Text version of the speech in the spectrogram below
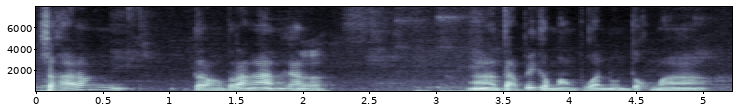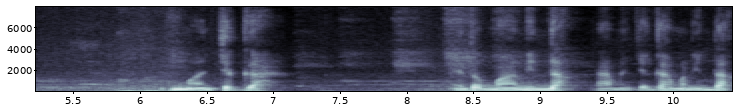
Sekarang terang-terangan kan. Ah. Nah, tapi kemampuan untuk me- mencegah itu menindak, nah, mencegah, menindak.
